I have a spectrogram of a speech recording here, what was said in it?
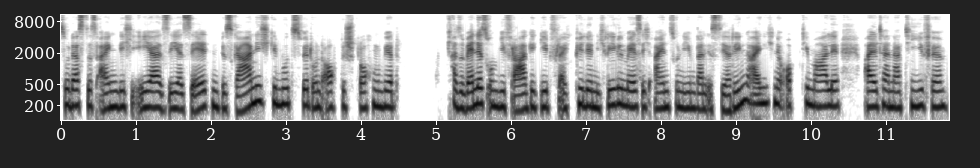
so dass das eigentlich eher sehr selten bis gar nicht genutzt wird und auch besprochen wird. Also wenn es um die Frage geht, vielleicht Pille nicht regelmäßig einzunehmen, dann ist der Ring eigentlich eine optimale Alternative.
